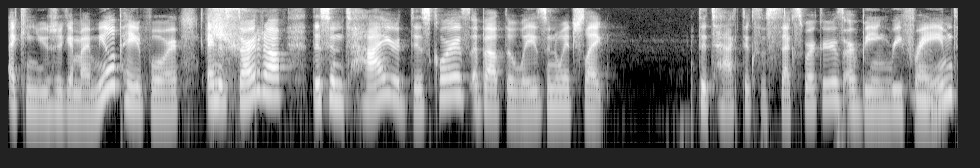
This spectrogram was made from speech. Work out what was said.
i can usually get my meal paid for. And it started off this entire discourse about the ways in which like the tactics of sex workers are being mm. reframed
